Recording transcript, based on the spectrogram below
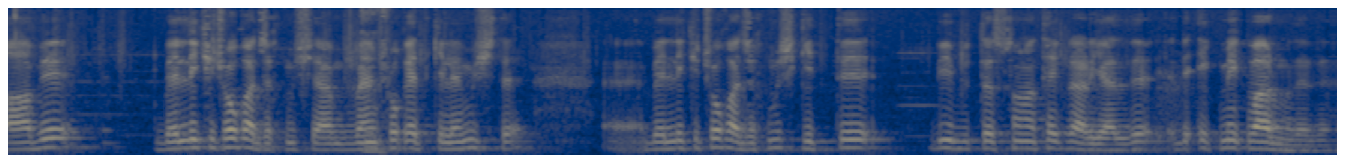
abi belli ki çok acıkmış yani ben çok etkilemişti. E, belli ki çok acıkmış gitti bir müddet sonra tekrar geldi. Dedi, ekmek var mı dedi.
